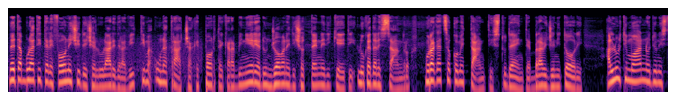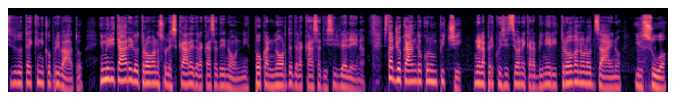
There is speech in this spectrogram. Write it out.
Dai tabulati telefonici dei cellulari della vittima, una traccia che porta i carabinieri ad un giovane diciottenne di Chieti, Luca D'Alessandro, un ragazzo come tanti, studente, bravi genitori, all'ultimo anno di un istituto tecnico privato. I militari lo trovano sulle scale della casa dei nonni, poco a nord della casa di Silvia Elena. Sta giocando con un PC. Nella perquisizione i carabinieri trovano lo zaino, il suo.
